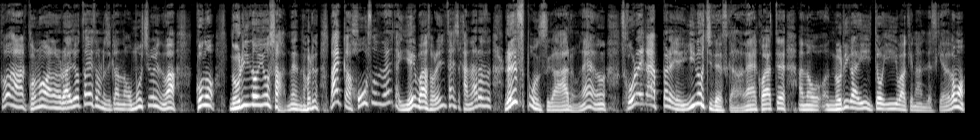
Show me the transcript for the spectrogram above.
このあのラジオ体操の時間の面白いのは、このノリの良さ、ね、ノリなんか放送で何か言えば、それに対して必ずレスポンスがあるね。うん、それがやっぱり命ですからね。こうやって、あの、ノリがいいといいわけなんですけれども、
